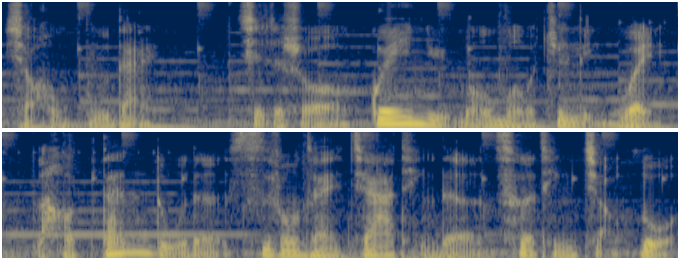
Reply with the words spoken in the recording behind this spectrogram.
小红布袋。写着说“闺女某某之灵位”，然后单独的侍奉在家庭的侧厅角落，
